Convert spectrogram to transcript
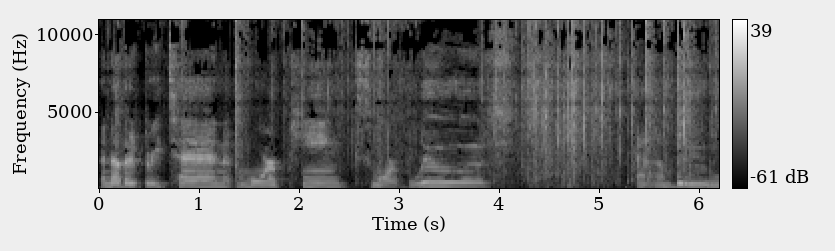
Another 310, more pinks, more blues. I'm blue.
